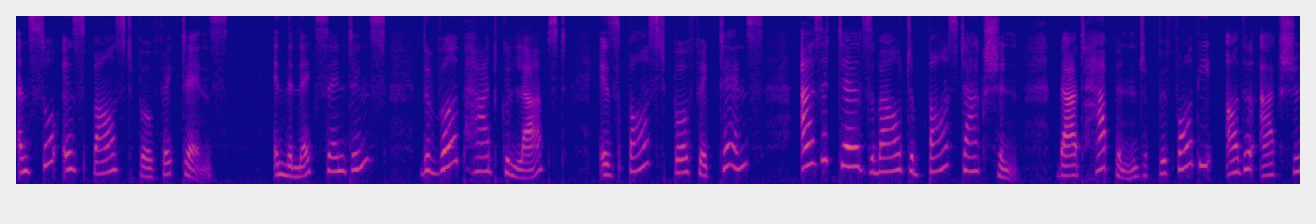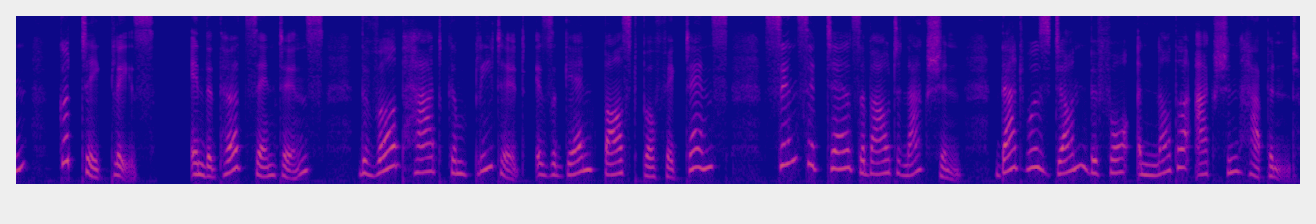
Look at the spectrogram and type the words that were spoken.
and so is past perfect tense. In the next sentence, the verb had collapsed is past perfect tense as it tells about a past action that happened before the other action could take place. In the third sentence, the verb had completed is again past perfect tense since it tells about an action that was done before another action happened.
